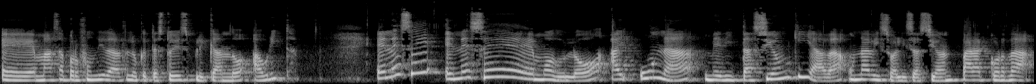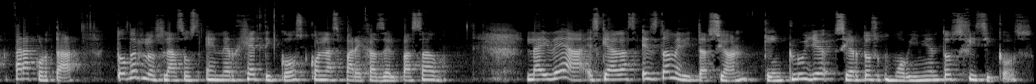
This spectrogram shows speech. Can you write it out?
eh, más a profundidad lo que te estoy explicando ahorita. En ese, en ese módulo hay una meditación guiada, una visualización para, para cortar todos los lazos energéticos con las parejas del pasado. La idea es que hagas esta meditación que incluye ciertos movimientos físicos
